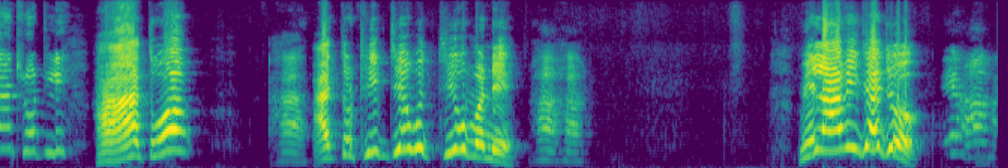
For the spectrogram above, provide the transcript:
આઠ રોટલી. હા તો હા. આજ તો ઠીક જેવું જ થયું મને. હા હા. વેલા આવી જાજો. એ હા હા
